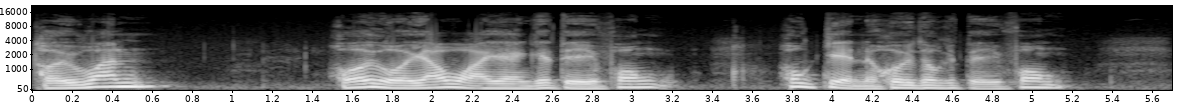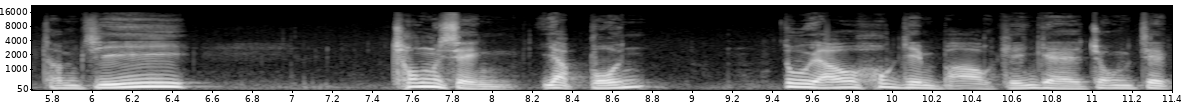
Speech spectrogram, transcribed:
台灣海外有華人嘅地方，福建人去到嘅地方，甚至沖繩、日本都有福建白學拳嘅蹤跡。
